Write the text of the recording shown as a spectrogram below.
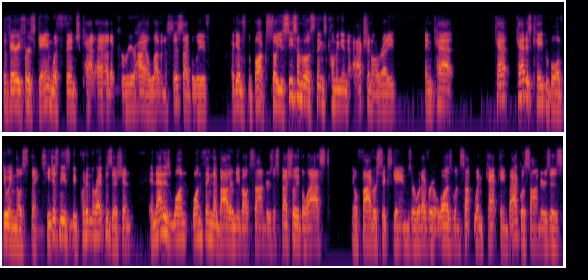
the very first game with Finch, KAT had a career high 11 assists, I believe, against the Bucks. So you see some of those things coming into action already. And KAT, KAT, KAT is capable of doing those things. He just needs to be put in the right position. And that is one one thing that bothered me about Saunders, especially the last – you know five or six games or whatever it was when when KAT came back with Saunders is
